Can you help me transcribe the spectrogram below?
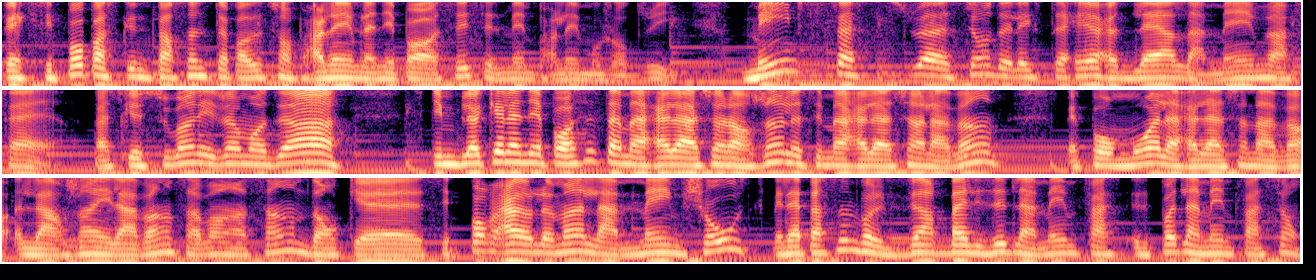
Fait que c'est pas parce qu'une personne t'a parlé de son problème l'année passée, c'est le même problème aujourd'hui. Même si sa situation de l'extérieur a de l'air la même affaire. Parce que souvent, les gens vont dire Ah, ce qui me bloquait l'année passée, c'était ma relation à l'argent, là, c'est ma relation à la vente. Mais pour moi, la relation à l'argent et la vente, ça va ensemble. Donc, euh, c'est probablement la même chose, mais la personne va le verbaliser de la même façon, pas de la même façon.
